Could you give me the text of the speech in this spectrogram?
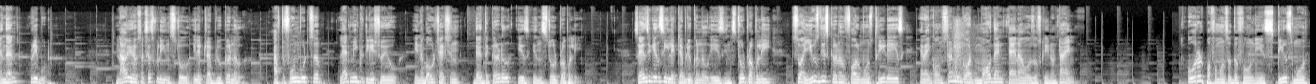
And then reboot. Now you have successfully installed Electra Blue kernel. After phone boots up, let me quickly show you in about section that the kernel is installed properly. So as you can see Electra Blue kernel is installed properly. So I used this kernel for almost 3 days and I constantly got more than 10 hours of screen on time. Overall performance of the phone is still smooth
